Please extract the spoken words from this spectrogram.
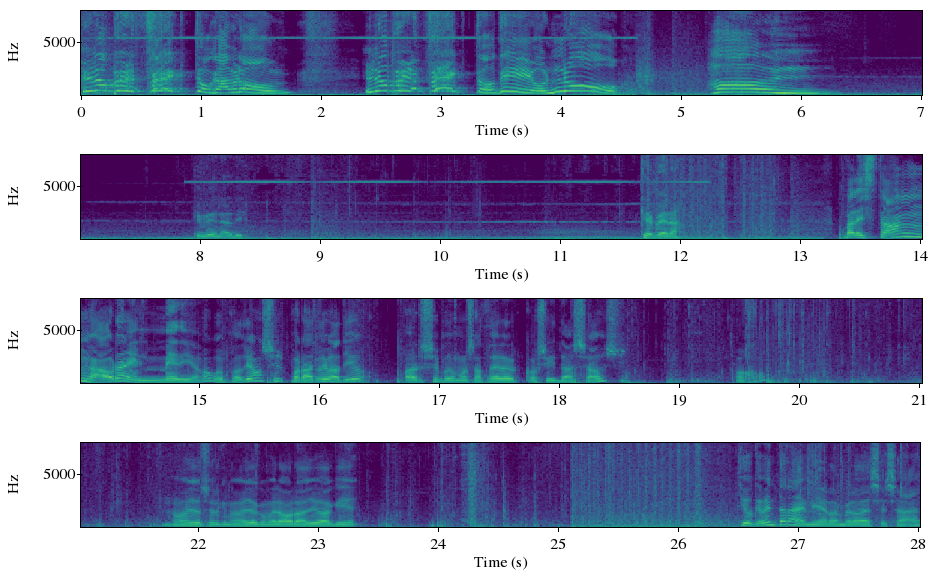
¡Era perfecto, cabrón! ¡Era perfecto, tío! ¡No! ¡Ay! Qué pena, tío. Qué pena. Vale, están ahora en el medio, ¿no? Pues podríamos ir por arriba, tío. A ver si podemos hacer cositas, ¿sabes? Ojo. No vaya a ser que me vaya a comer ahora yo aquí. Tío, qué ventana de mierda en verdad es esa, ¿eh?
